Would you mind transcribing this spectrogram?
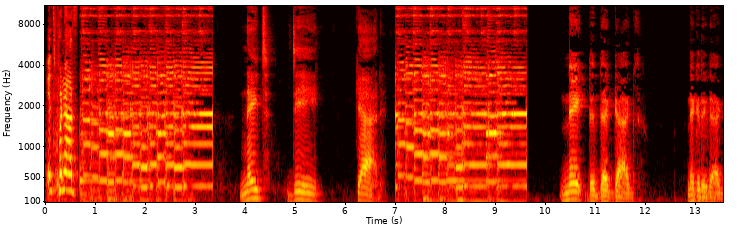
It's pronounced Nate D. Gad. Nate the dead gags. Nickety dag.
